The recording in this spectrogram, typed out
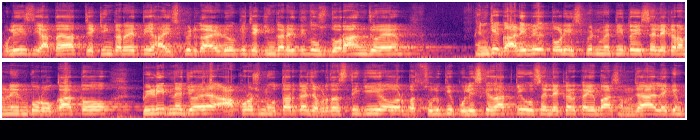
पुलिस यातायात चेकिंग कर रही थी, हाई स्पीड गाड़ियों की चेकिंग कर रही थी तो उस दौरान जो है, इनकी गाड़ी भी थोड़ी स्पीड में थी तो इसे लेकर हमने इनको रोका तो पीड़ित ने जो है, आक्रोश में उतर कर ज़बरदस्ती की और बदसलूकी पुलिस के साथ की, उसे लेकर कई बार समझाया, लेकिन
